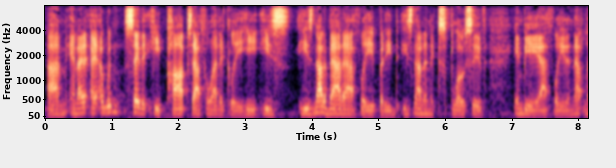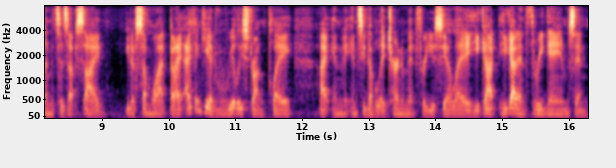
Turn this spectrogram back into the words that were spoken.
um, and I, I wouldn't say that he pops athletically. He he's he's not a bad athlete, but he he's not an explosive NBA athlete, and that limits his upside you know, somewhat. But I, I think he had really strong play uh, in the NCAA tournament for UCLA. He got he got in three games and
